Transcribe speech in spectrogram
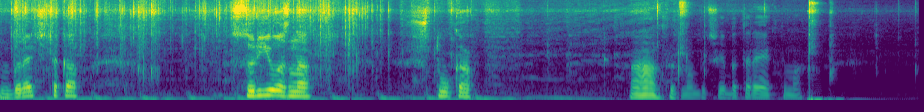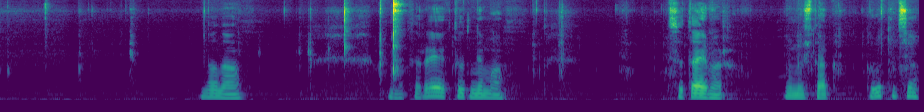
До речі, така серйозна штука. Ага, тут, мабуть, ще й батареїк нема. Ну да. Батареїк тут нема. Це таймер. Він ось так крутиться.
